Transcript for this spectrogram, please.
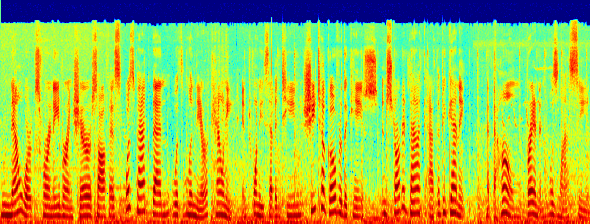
who now works for a neighboring sheriff's office, was back then with Lanier County. In 2017, she took over the case and started back at the beginning at the home Brandon was last seen.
